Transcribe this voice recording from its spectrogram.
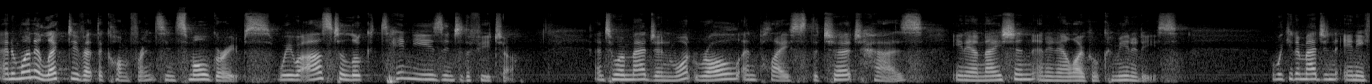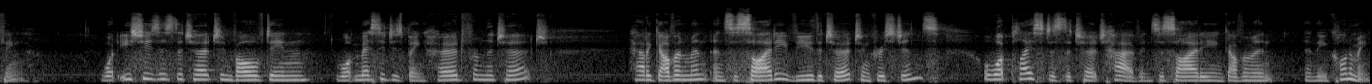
And in one elective at the conference, in small groups, we were asked to look 10 years into the future and to imagine what role and place the church has in our nation and in our local communities. We can imagine anything. What issues is the church involved in? What message is being heard from the church? How do government and society view the church and Christians? Well, what place does the church have in society and government and the economy?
